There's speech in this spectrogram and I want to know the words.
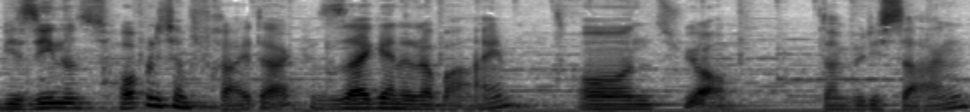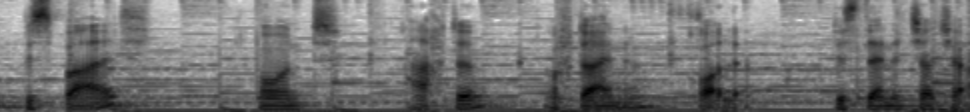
wir sehen uns hoffentlich am Freitag. Sei gerne dabei. Und ja, dann würde ich sagen, bis bald und achte auf deine Rolle. Bis dann, ciao, ciao.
